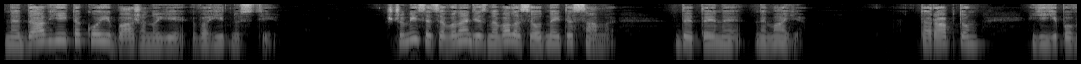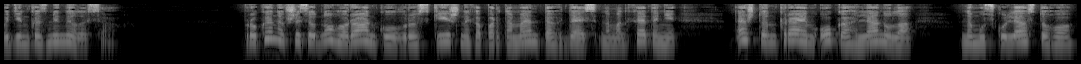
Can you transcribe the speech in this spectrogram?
не дав їй такої бажаної вагітності. Щомісяця вона дізнавалася одне й те саме дитини немає. Та раптом її поведінка змінилася. Прокинувшись одного ранку в розкішних апартаментах десь на Манхеттені, Ештон краєм ока глянула на мускулястого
